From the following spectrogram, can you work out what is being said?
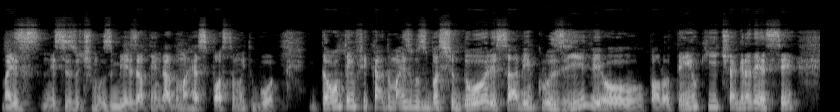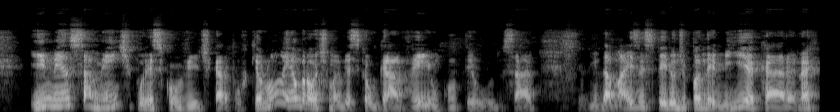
mas nesses últimos meses ela tem dado uma resposta muito boa. Então eu tenho ficado mais nos bastidores, sabe? Inclusive, ô, Paulo, eu tenho que te agradecer imensamente por esse convite, cara, porque eu não lembro a última vez que eu gravei um conteúdo, sabe? Ainda mais nesse período de pandemia, cara, né?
